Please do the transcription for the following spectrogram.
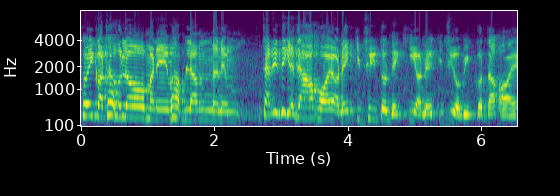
তো এই কথাগুলো মানে ভাবলাম মানে চারিদিকে যা হয়, অনেক কিছুই তো দেখি, অনেক কিছুই অভিজ্ঞতা হয়।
